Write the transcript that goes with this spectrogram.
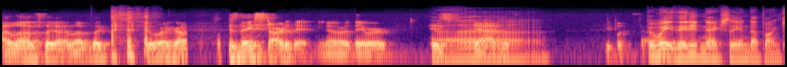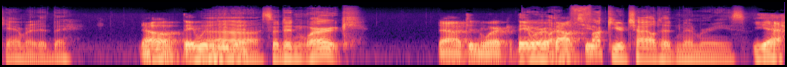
I love the I love the Gilroy Garlic because they started it. You know, or they were his dad. Ah. people But wait, it. they didn't actually end up on camera, did they? no, they wouldn't even. Ah, so it didn't work. No, it didn't work. They, were, like, about to. Fuck your childhood memories. Yeah,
